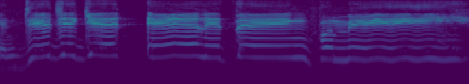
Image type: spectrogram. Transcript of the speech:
And did you get anything for me?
